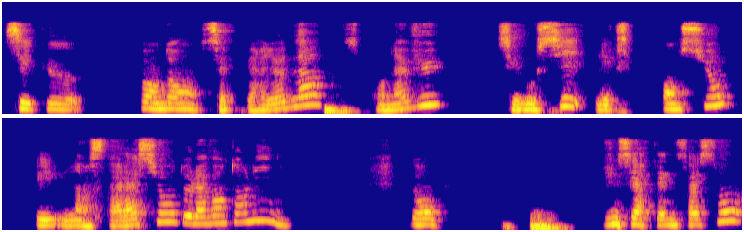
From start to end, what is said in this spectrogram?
c'est que pendant cette période-là, ce qu'on a vu, c'est aussi l'expansion et l'installation de la vente en ligne. Donc, d'une certaine façon,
